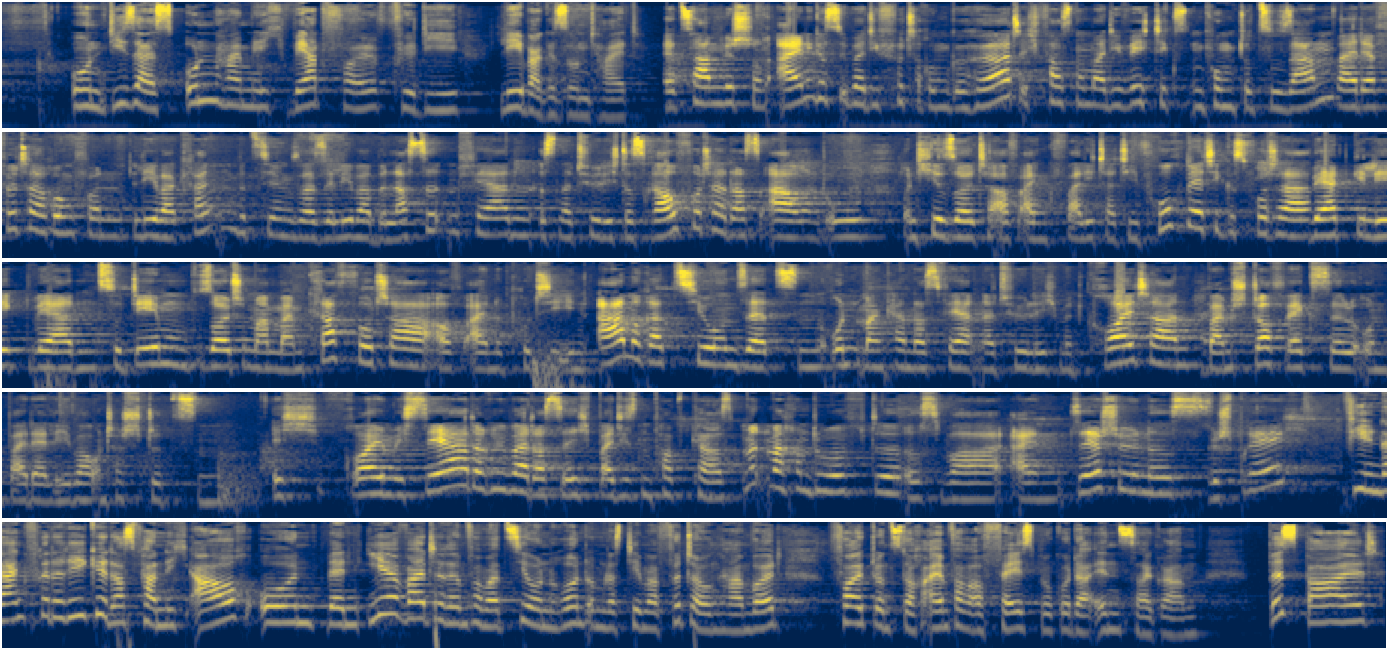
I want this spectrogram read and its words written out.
Und dieser ist unheimlich wertvoll für die Lebergesundheit. Jetzt haben wir schon einiges über die Fütterung gehört. Ich fasse nochmal die wichtigsten Punkte zusammen. Bei der Fütterung von leberkranken bzw. leberbelasteten Pferden ist natürlich das Raufutter das A und O. Und hier sollte auf ein qualitativ hochwertiges Futter Wert gelegt werden. Zudem sollte man beim Kraftfutter auf eine proteinarme Ration setzen und man kann das Pferd natürlich mit Kräutern beim Stoffwechsel und bei der Leber unterstützen. Ich freue mich sehr darüber, dass ich bei diesem Podcast mitmachen durfte durfte. Es war ein sehr schönes Gespräch. Vielen Dank, Friederike, das fand ich auch. Und wenn ihr weitere Informationen rund um das Thema Fütterung haben wollt, folgt uns doch einfach auf Facebook oder Instagram. Bis bald!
